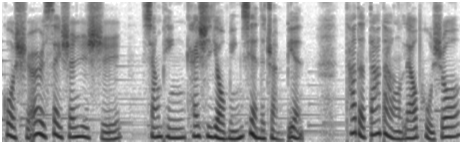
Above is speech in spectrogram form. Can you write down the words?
过十二岁生日时，祥平开始有明显的转变。他的搭档辽普说，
